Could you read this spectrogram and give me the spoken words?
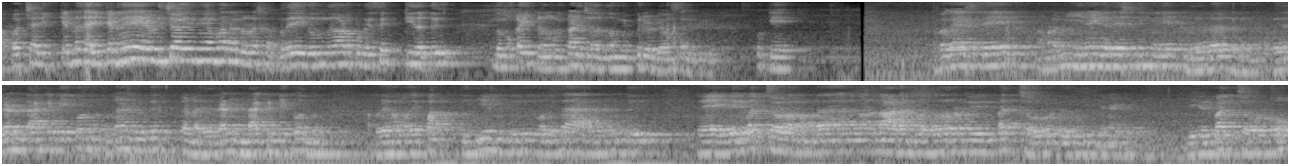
അപ്പൊ ചരിക്കണ്ട ചരിക്കണ്ട. നേരെ പിടിച്ചാൽ ഞാൻ പറഞ്ഞല്ലോ പ്രശ്നം അപ്പൊ ഇതൊന്ന് അവിടെ കൊണ്ടുപോയി സെറ്റ് ചെയ്തിട്ട് നമ്മൾ കഴിക്കണം കാണിച്ചു തന്നിട്ട് നമ്മൾ ഈ പരിപാടി അവസാനിപ്പിക്കും. ഓക്കെ അപ്പൊ ഗൈസിലെ നമ്മുടെ മീൻ ഏകദേശം ഇങ്ങനെ ഉണ്ട്. ഇവിടെ ഉണ്ട്. അപ്പൊ ഇത് രണ്ടാക്കണ്ടേക്ക് വന്നു. കണ്ടിട്ട് കണ്ട ഇത് രണ്ടാക്കണ്ടേക്ക് വന്നു. അപ്പൊ ദേ നമ്മുടെ പത്തിരി ഉണ്ട് കുറച്ച് സാലഡ് ഉണ്ട്. ദേ ഈ നമ്മുടെ നാടൻ പറയുന്ന ഒരു പച്ചവെള്ളം ഉണ്ട്. കുടിക്കാനായിട്ട്. ഈ ഒരു പച്ചവെള്ളവും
